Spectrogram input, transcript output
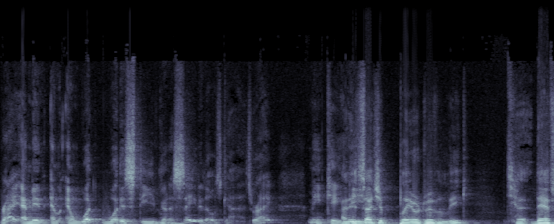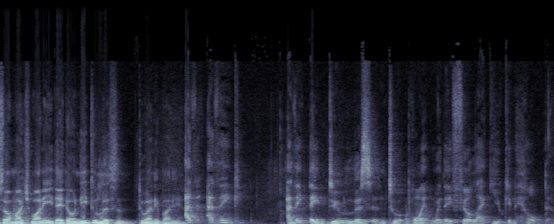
right? I mean, and, and what what is Steve going to say to those guys, right? I mean, KD. And it's such a player-driven league. Uh, they have so much money, they don't need to listen to anybody. I, th- I think I think they do listen to a point where they feel like you can help them.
